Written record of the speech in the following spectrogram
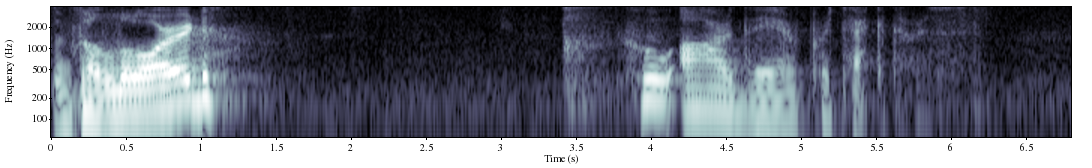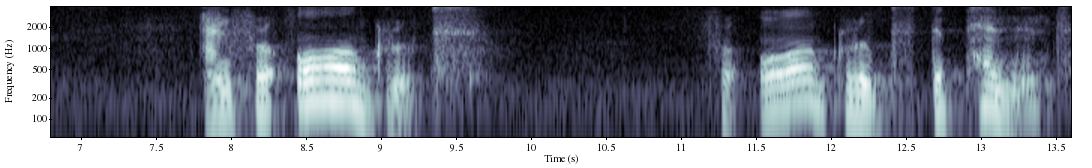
the Lord, who are their protectors. And for all groups, for all groups dependent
